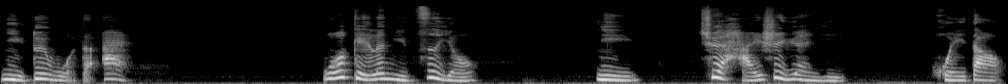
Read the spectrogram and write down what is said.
你对我的爱。我给了你自由，你却还是愿意回到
